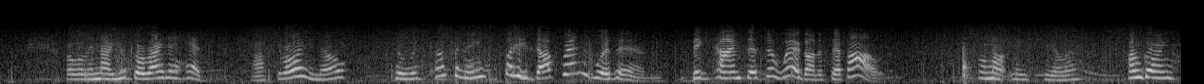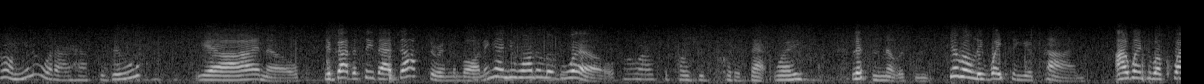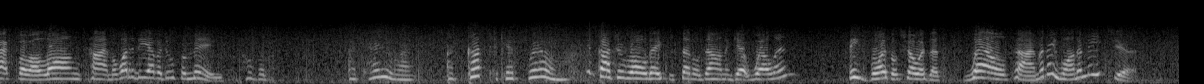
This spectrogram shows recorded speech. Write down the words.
Oh, well, then now you go right ahead. After all, you know, two is company. But he's got friends with him. Big time, sister, we're going to step out. Oh, not me, Sheila. I'm going home. You know what I have to do. Yeah, I know. You've got to see that doctor in the morning, and you want to look well. Oh, I suppose you'd put it that way. Listen, Millicent, you're only wasting your time. I went to a quack for a long time, and what did he ever do for me? Oh, but I tell you, I, I've got to get well. You've got your old age to settle down and get well in. These boys will show us a swell time, and they want to meet you.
